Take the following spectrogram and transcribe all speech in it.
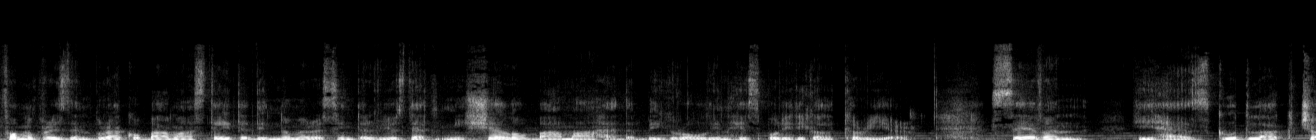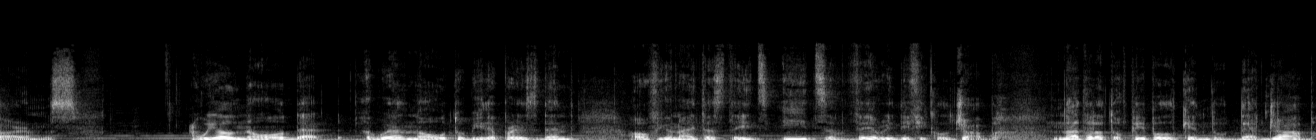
Former President Barack Obama stated in numerous interviews that Michelle Obama had a big role in his political career. 7. He has good luck charms we all know that well know to be the president of united states it's a very difficult job. Not a lot of people can do that job.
